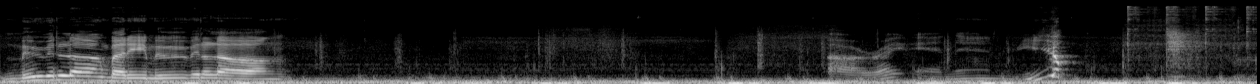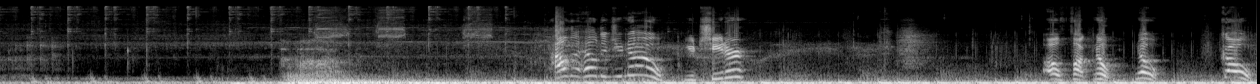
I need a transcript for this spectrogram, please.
Move it along, buddy. Move it along. Alright, and then... Yup! Hell did you know? You cheater! Oh fuck, no, no! Go!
